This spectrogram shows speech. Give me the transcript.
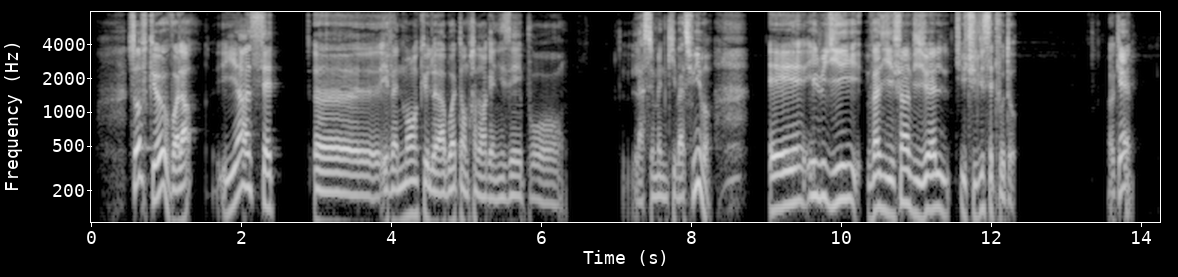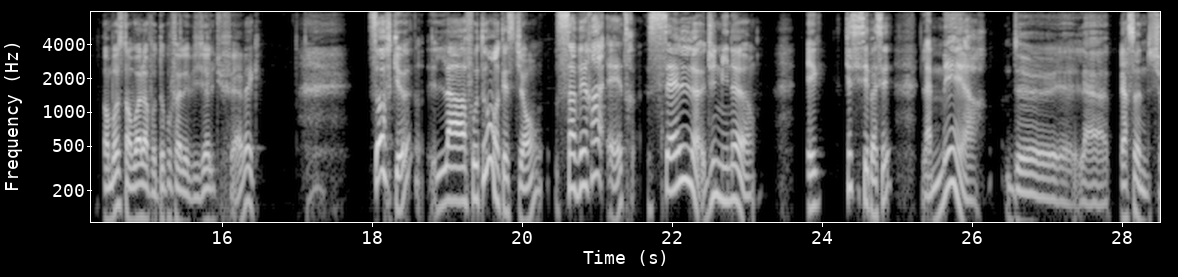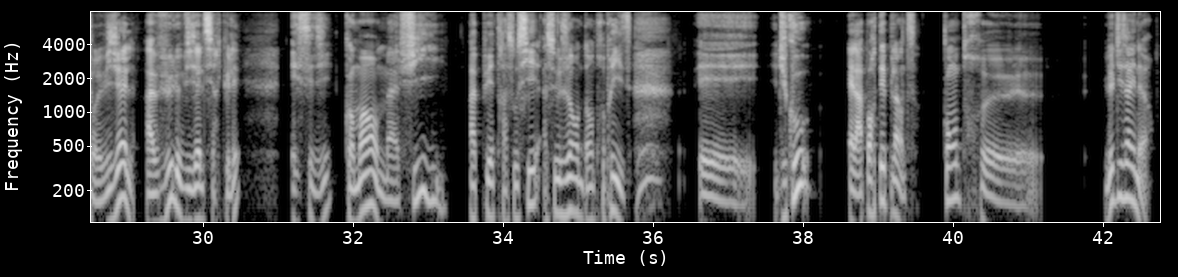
Sauf que, voilà, il y a cet euh, événement que la boîte est en train d'organiser pour la semaine qui va suivre. Et il lui dit, vas-y, fais un visuel, utilise cette photo. Ok, ton boss t'envoie la photo pour faire le visuel, tu fais avec. Sauf que la photo en question s'avéra être celle d'une mineure. Et qu'est-ce qui s'est passé? La mère de la personne sur le visuel a vu le visuel circuler et s'est dit comment ma fille a pu être associée à ce genre d'entreprise? Et, du coup, elle a porté plainte contre euh, le designer.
